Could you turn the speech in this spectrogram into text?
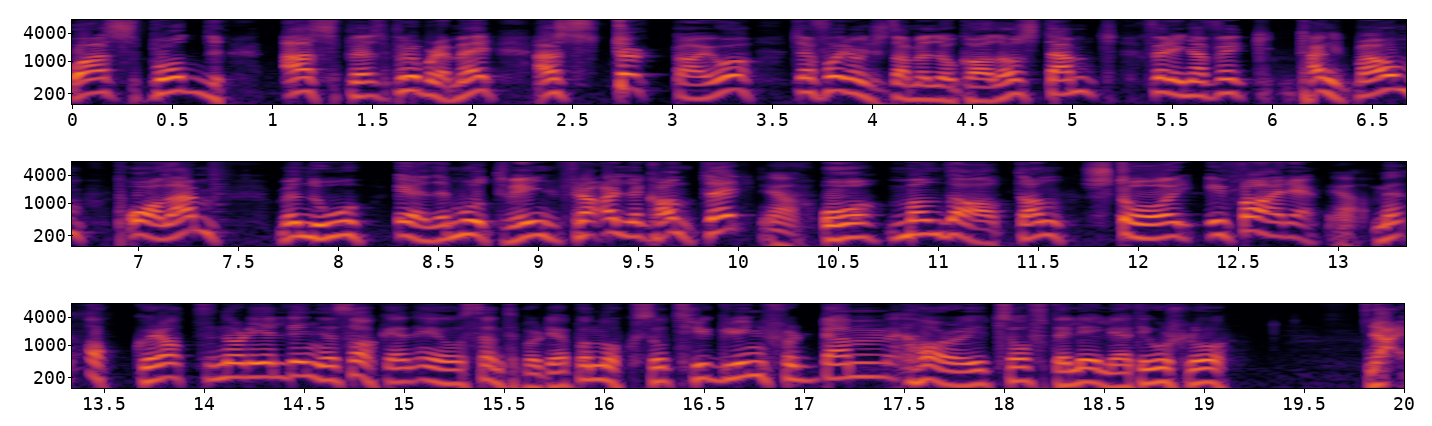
og jeg spådde SPs problemer. Jeg størta jo til forhåndsstemmelokalet og stemte før jeg fikk tenkt meg om på dem. Men nå er det motvind fra alle kanter, Ja. og mandatene står i fare. Ja, men akkurat når det gjelder denne saken, er jo Senterpartiet på nokså trygg grunn, for dem har jo ikke så ofte leilighet i Oslo. Nei,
